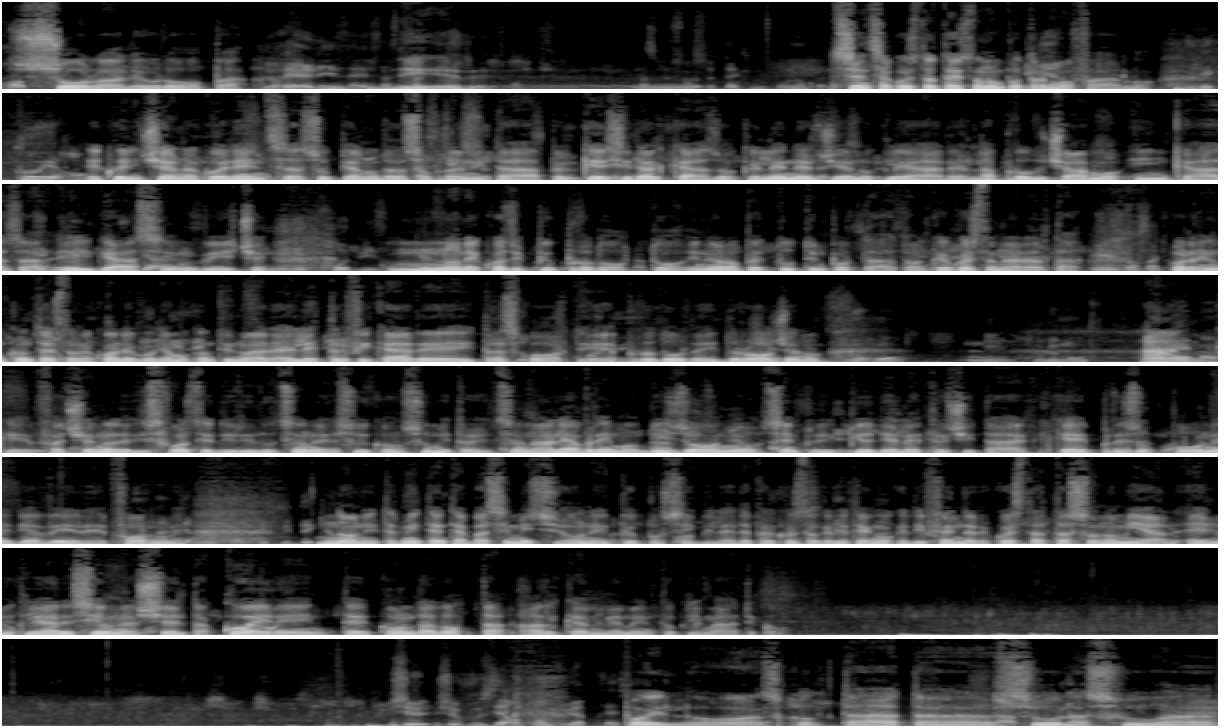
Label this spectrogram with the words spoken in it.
solo all'Europa di senza questo testo non potremmo farlo. E quindi c'è una coerenza sul piano della sovranità, perché si dà il caso che l'energia nucleare la produciamo in casa e il gas invece non è quasi più prodotto, in Europa è tutto importato, anche questa è una realtà. Ora, in un contesto nel quale vogliamo continuare a elettrificare i trasporti e produrre idrogeno, anche facendo degli sforzi di riduzione sui consumi tradizionali avremo bisogno sempre di più di elettricità che presuppone di avere forme non intermittenti a basse emissioni il più possibile ed è per questo che ritengo che difendere questa tassonomia e il nucleare sia una scelta coerente con la lotta al cambiamento climatico. Poi l'ho ascoltata sulla sua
